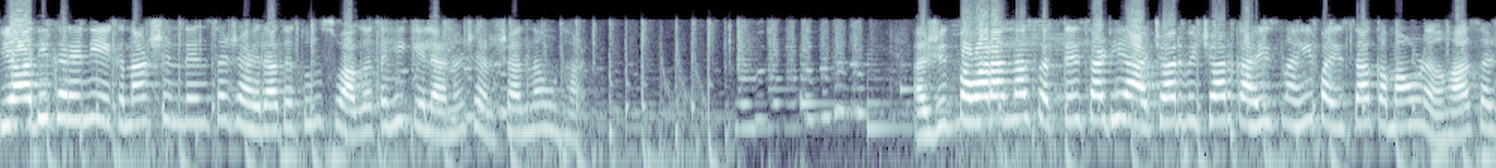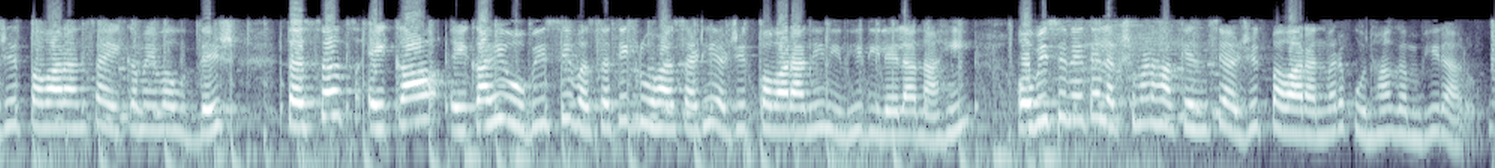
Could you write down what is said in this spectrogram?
याआधी खरेंनी एकनाथ शिंदेंचं जाहिरातीतून स्वागतही केल्यानं चर्चांना उधाण. अजित पवारांना सत्तेसाठी आचार विचार काहीच नाही पैसा कमावणं हाच अजित पवारांचा एकमेव उद्देश. तसंच एका एकाही ओबीसी वसतिगृहासाठी अजित पवारांनी निधी दिलेला नाही. ओबीसी नेते लक्ष्मण हाकेंचे अजित पवारांवर पुन्हा गंभीर आरोप.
